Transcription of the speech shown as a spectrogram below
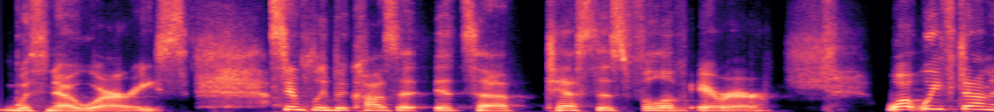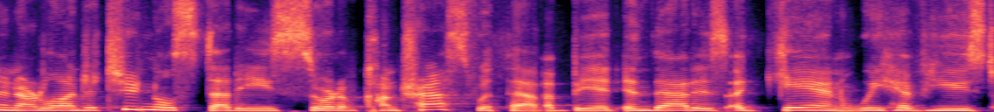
with no worries, simply because it, it's a test that's full of error. What we've done in our longitudinal studies sort of contrasts with that a bit, and that is again, we have used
